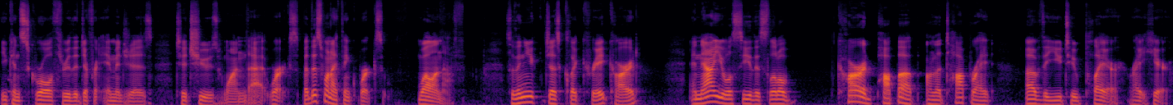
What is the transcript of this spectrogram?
you can scroll through the different images to choose one that works. But this one I think works well enough. So then you just click create card and now you will see this little card pop up on the top right of the YouTube player right here.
